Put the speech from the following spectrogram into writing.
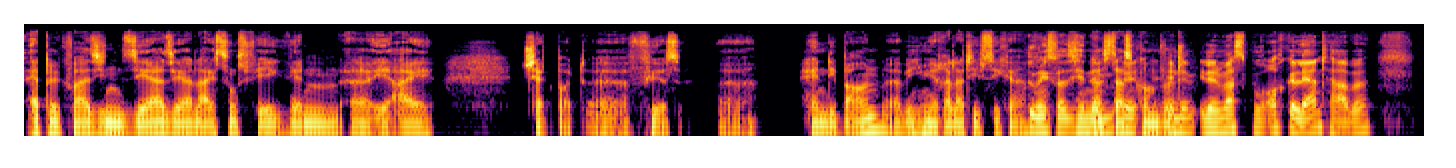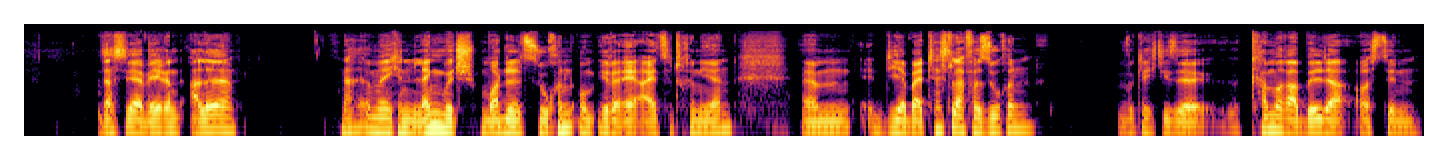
Apple quasi einen sehr, sehr leistungsfähigen äh, AI-Chatbot äh, fürs äh, Handy bauen. Da bin ich mir relativ sicher, Übrigens, was ich in dass dem, das kommen wird. In in dem Musk-Buch auch gelernt habe, dass ja während alle nach irgendwelchen Language Models suchen, um ihre AI zu trainieren, ähm, die ja bei Tesla versuchen, wirklich diese Kamerabilder aus den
